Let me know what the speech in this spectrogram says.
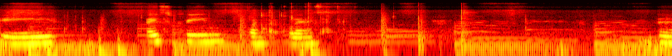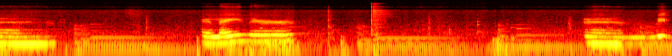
A ice cream contact lens and eyeliner. And lip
